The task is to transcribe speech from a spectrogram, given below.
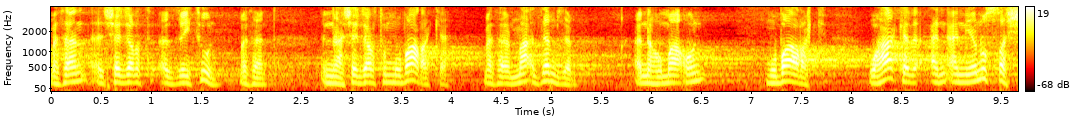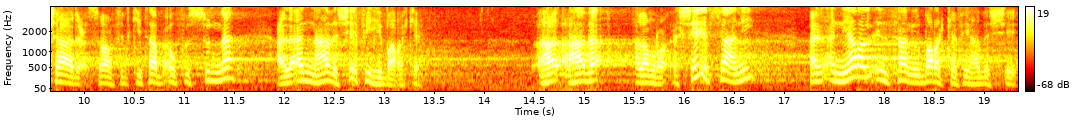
مثلا شجرة الزيتون مثلا إنها شجرة مباركة. مثلا ماء زمزم أنه ماء مبارك. وهكذا أن أن ينص الشارع سواء في الكتاب أو في السنة على أن هذا الشيء فيه بركة. هذا الأمر. الشيء الثاني أن يرى الإنسان البركة في هذا الشيء.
